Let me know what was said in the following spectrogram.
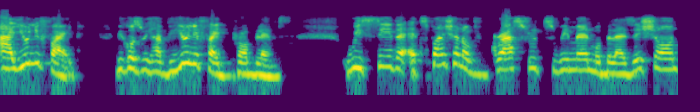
are unified because we have unified problems we see the expansion of grassroots women mobilization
